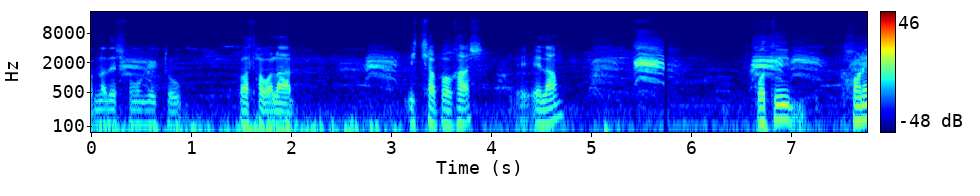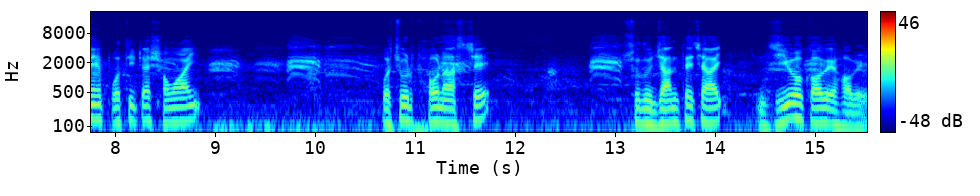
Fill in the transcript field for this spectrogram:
আপনাদের সম্মুখে একটু কথা বলার ইচ্ছা প্রকাশ এলাম। প্রতিক্ষণে প্রতিটা সময় প্রচুর ফোন আসছে। শুধু জানতে চাই জিও কবে হবে?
